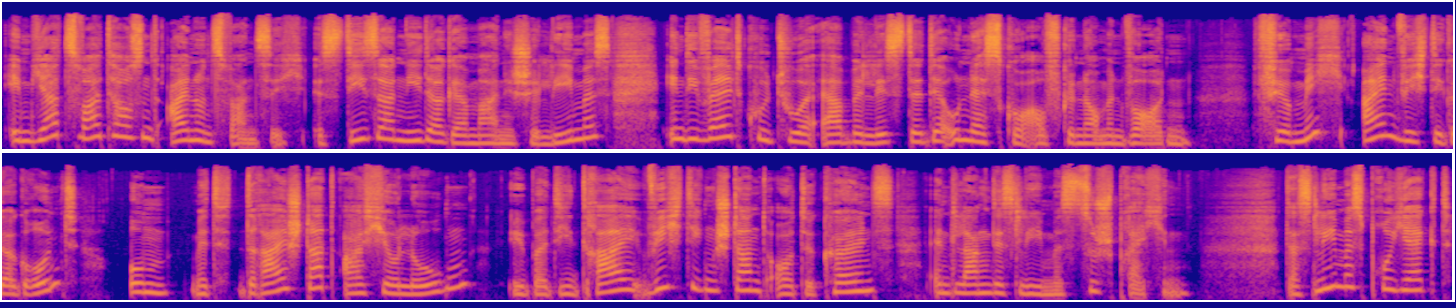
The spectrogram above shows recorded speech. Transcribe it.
Im Jahr 2021 ist dieser niedergermanische Limes in die Weltkulturerbeliste der UNESCO aufgenommen worden. Für mich ein wichtiger Grund, um mit drei Stadtarchäologen über die drei wichtigen Standorte Kölns entlang des Limes zu sprechen. Das Limes-Projekt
